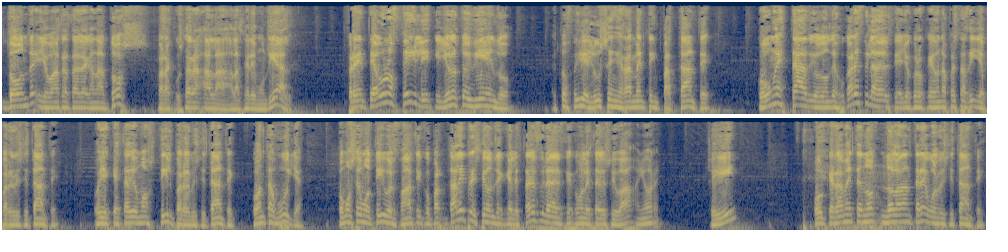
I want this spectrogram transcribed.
donde ellos van a tratar de ganar dos para acusar a la, a la Serie Mundial. Frente a unos Phillies que yo lo estoy viendo, estos Phillies lucen realmente impactantes, con un estadio donde jugar en Filadelfia yo creo que es una pesadilla para el visitante. Oye, qué estadio más hostil para el visitante, cuánta bulla, cómo se motiva el fanático. Para- Da la impresión de que el estadio de Filadelfia es como el estadio Ciudad, señores. Sí, porque realmente no, no la dan tregua al visitante.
